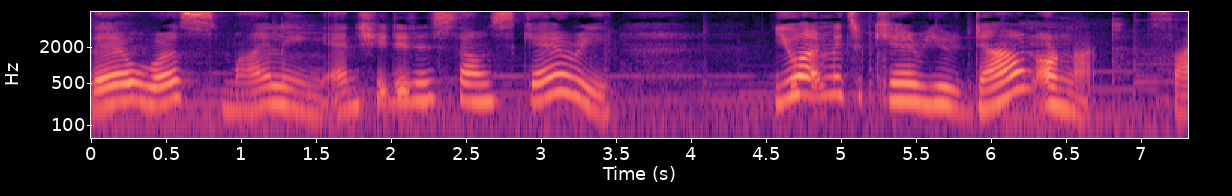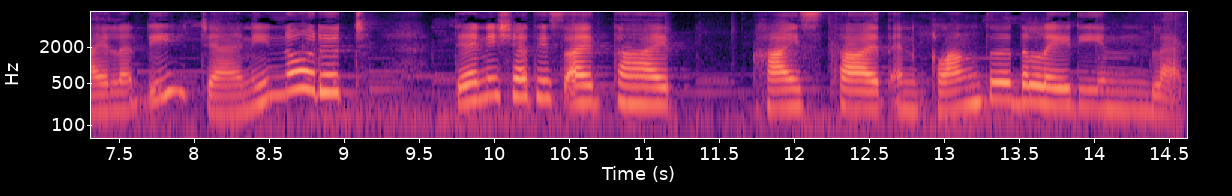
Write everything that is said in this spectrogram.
They were smiling and she didn't sound scary. You want me to carry you down or not? Silently, Danny nodded. Danny shut his eyes tight, eyes tight and clung to the lady in black.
